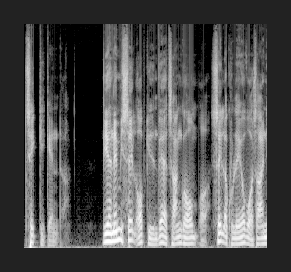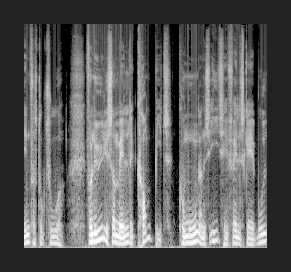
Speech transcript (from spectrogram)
tech-giganter. Vi har nemlig selv opgivet enhver tanke om at selv at kunne lave vores egen infrastruktur. For nylig så meldte Kombit, kommunernes IT-fællesskab, ud,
